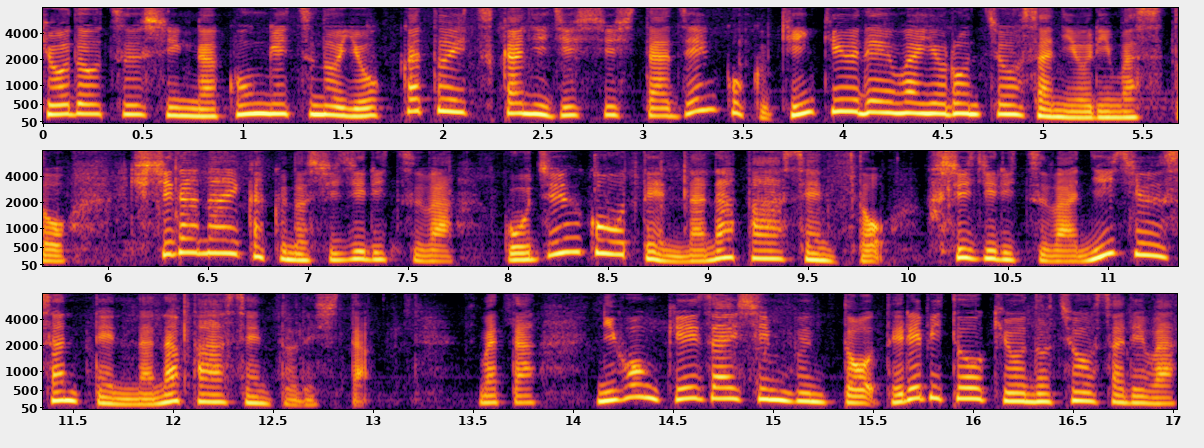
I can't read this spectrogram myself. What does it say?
共同通信が今月の4日と5日に実施した全国緊急電話世論調査によりますと岸田内閣の支持率は55.7%不支持率は23.7%でした。また日本経済新聞とテレビ東京の調査では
